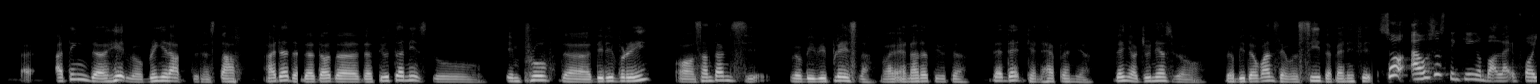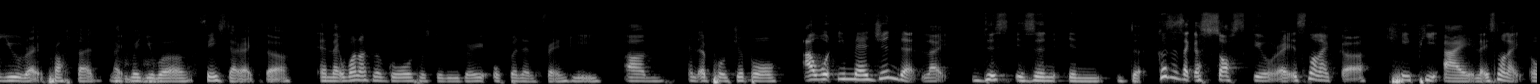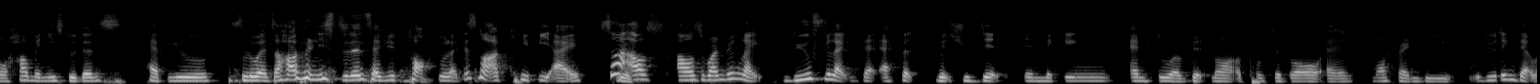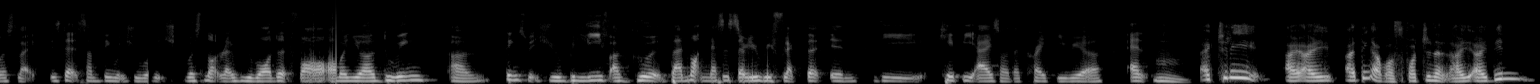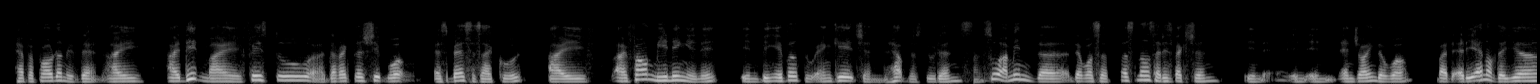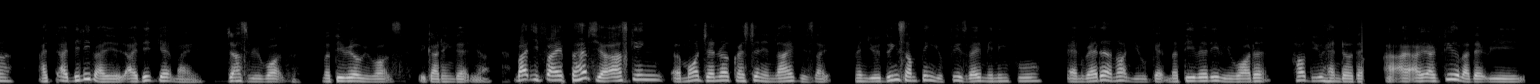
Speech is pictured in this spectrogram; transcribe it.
I think the head will bring it up to the staff. Either the, the, the, the tutor needs to improve the delivery or sometimes it will be replaced lah, by another tutor. That, that can happen, yeah. Then your juniors will will be the ones that will see the benefit. So I was just thinking about like for you, right, Prof Tan, like mm-hmm. when you mm-hmm. were phase director, and like one of your goals was to be very open and friendly, um, and approachable. I would imagine that like this isn't in the because it's like a soft skill, right? It's not like a KPI. Like it's not like oh how many students have you influenced or how many students have you talked to? Like it's not a KPI. So yes. I was I was wondering like do you feel like that effort which you did in making M2 a bit more approachable and more friendly. Do you think that was like is that something which you which was not like rewarded for or when you are doing um things which you believe are good but not necessarily reflected in the KPIs or the criteria? And mm. actually I, I I think I was fortunate. I, I didn't have a problem with that. I I did my phase two uh, directorship work as best as I could. I I found meaning in it in being able to engage and help the students. So I mean, the there was a personal satisfaction in in, in enjoying the work. But at the end of the year, I, I believe I, I did get my just rewards, material rewards regarding that. Yeah. But if I perhaps you're asking a more general question in life is like when you're doing something you feel is very meaningful and whether or not you get materially rewarded, how do you handle that? I, I, I feel like that we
